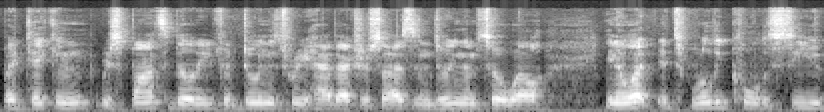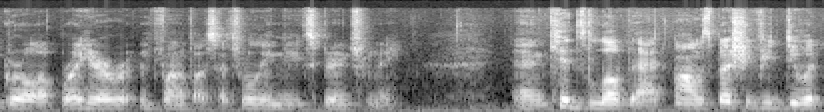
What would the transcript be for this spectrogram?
by taking responsibility for doing these rehab exercises and doing them so well. You know what? It's really cool to see you grow up right here in front of us. That's really a neat experience for me. And kids love that, um, especially if you do it,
